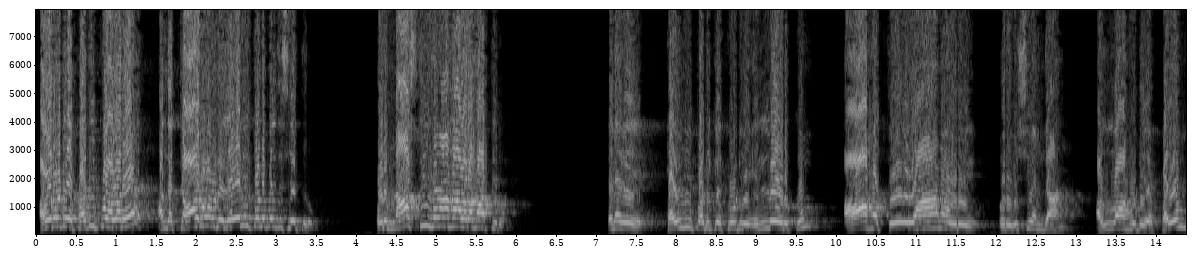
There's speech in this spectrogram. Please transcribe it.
அவருடைய படிப்பு அவரை அந்த காரூனுடைய லெவலில் கொண்டு போய் சேர்த்துரும். ஒரு நாஸ்தீகனாக அவரை மாத்திரும். எனவே கல்வி படிக்கக்கூடிய எல்லோருக்கும் ஆக தேவையான ஒரு ஒரு விஷயம்தான் அல்லாஹுடைய பயம்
